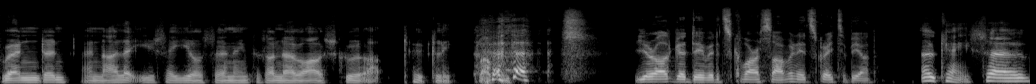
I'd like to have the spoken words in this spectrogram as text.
Brenden, and I let you say your surname because I know I'll screw it up totally. Welcome. You're all good, David. It's Kumarasamy. It's great to be on. okay, so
